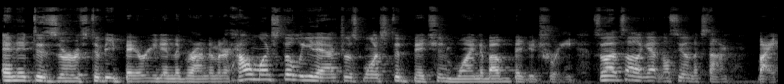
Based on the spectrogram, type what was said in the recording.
and it deserves to be buried in the ground, no matter how much the lead actress wants to bitch and whine about bigotry. So that's all I got, and I'll see you next time. Bye.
